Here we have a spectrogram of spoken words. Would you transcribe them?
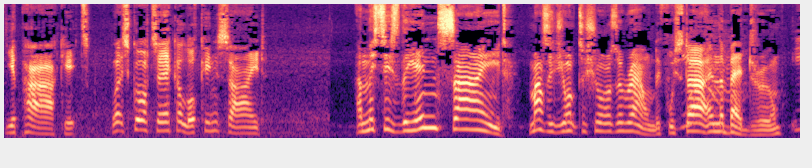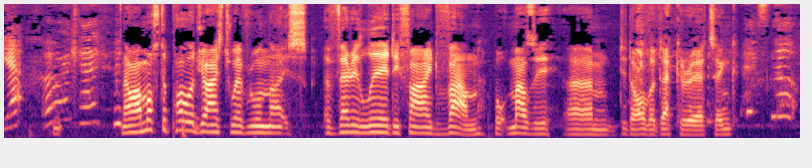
you park it. Let's go take a look inside. And this is the inside. Mazzy, do you want to show us around if we start in the bedroom? Yeah. Oh, okay. Now I must apologise to everyone that it's a very ladyfied van, but Mazzy um, did all the decorating. It's not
